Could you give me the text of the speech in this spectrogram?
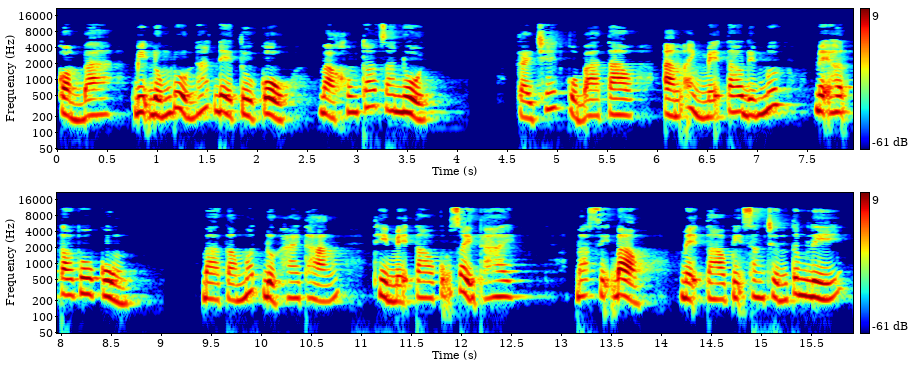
Còn ba bị đống đổ nát đè từ cổ mà không thoát ra nổi. Cái chết của ba tao ám ảnh mẹ tao đến mức mẹ hận tao vô cùng. Ba tao mất được hai tháng thì mẹ tao cũng xảy thai. Bác sĩ bảo mẹ tao bị sang chấn tâm lý.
